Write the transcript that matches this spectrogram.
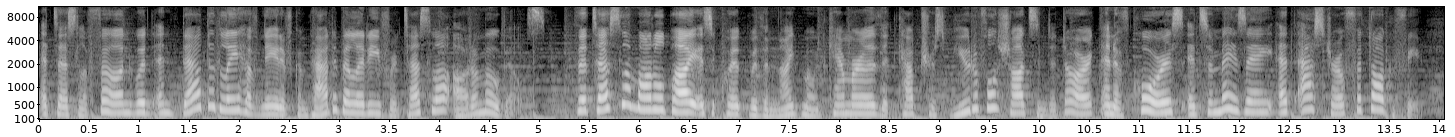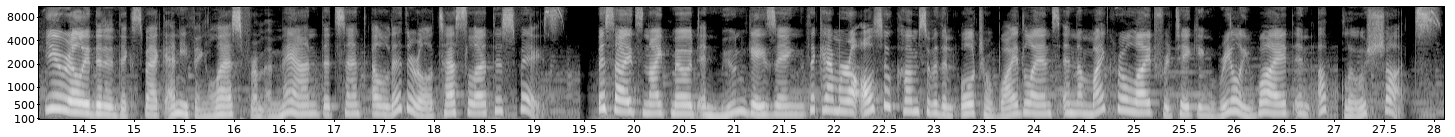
A Tesla phone would undoubtedly have native compatibility for Tesla automobiles. The Tesla Model Pi is equipped with a night mode camera that captures beautiful shots in the dark, and of course, it's amazing at astrophotography. You really didn't expect anything less from a man that sent a literal Tesla to space. Besides night mode and moon gazing, the camera also comes with an ultra-wide lens and a micro light for taking really wide and up-close shots.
